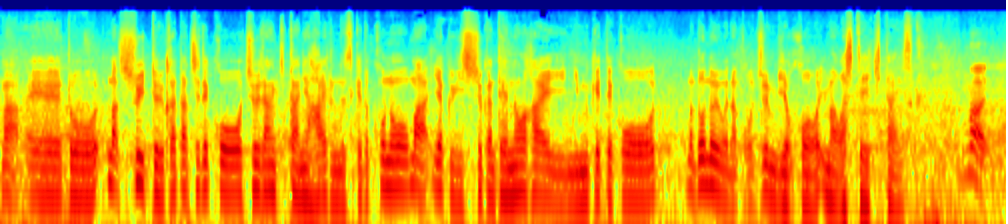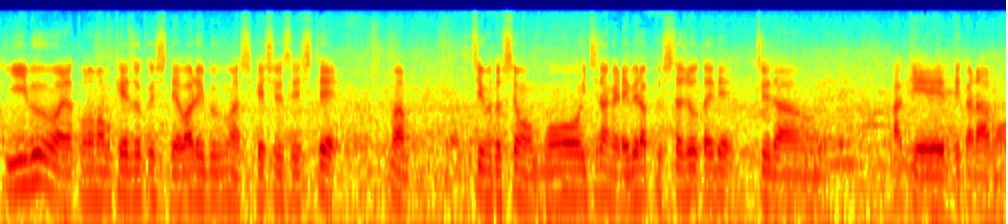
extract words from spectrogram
まあえーとまあ、首位という形でこう中断期間に入るんですけどこの、まあ、約1週間天皇杯に向けてこう、まあ、どのようなこう準備をこう今はしていきたいですか？まあ、いい部分はこのまま継続して悪い部分はしっかり修正して、まあ、チームとしてももう一段階レベルアップした状態で中断明けてからも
